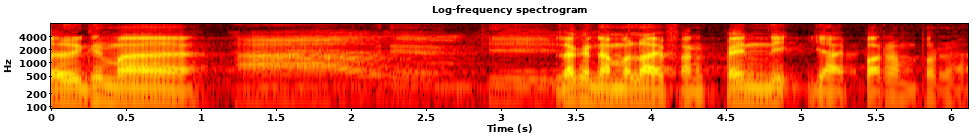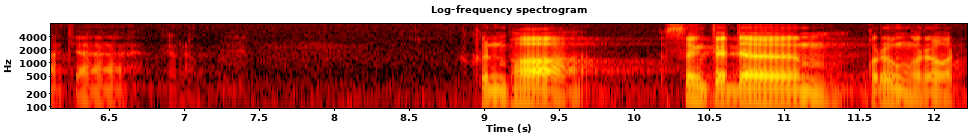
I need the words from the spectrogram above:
ตื่นขึ้นมา แล้วก็นำมาไล่ฟังเป็นนิยายปรัมปราจาคุณพ่อซึ่งแต่เดิมรุ่งโรจน์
